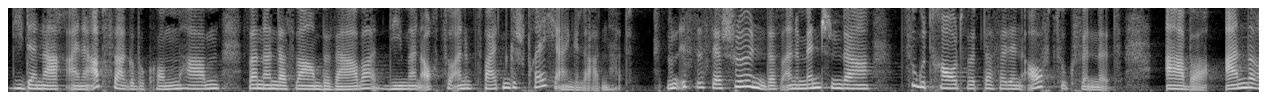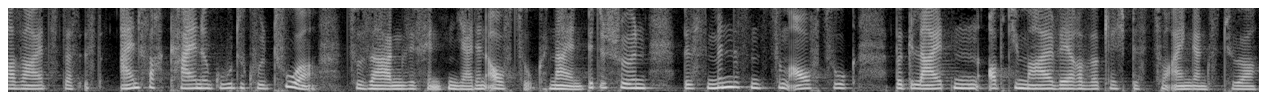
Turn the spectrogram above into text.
die danach eine Absage bekommen haben, sondern das waren Bewerber, die man auch zu einem zweiten Gespräch eingeladen hat. Nun ist es sehr schön, dass einem Menschen da zugetraut wird, dass er den Aufzug findet. Aber andererseits, das ist einfach keine gute Kultur, zu sagen, Sie finden ja den Aufzug. Nein, bitteschön, bis mindestens zum Aufzug begleiten. Optimal wäre wirklich bis zur Eingangstür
